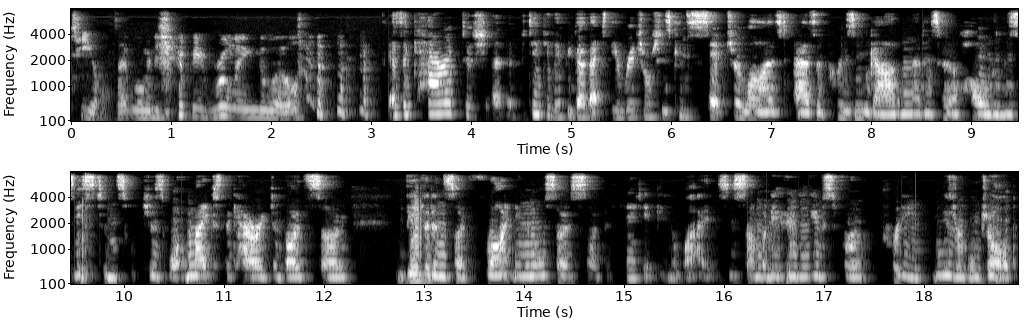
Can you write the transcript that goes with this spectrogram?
Teal. That woman should be ruling the world. as a character, uh, particularly if you go back to the original, she's conceptualized as a prison guard, and that is her whole existence, which is what makes the character both so vivid and so frightening and also so pathetic in a way. This is somebody who lives for a pretty miserable job.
